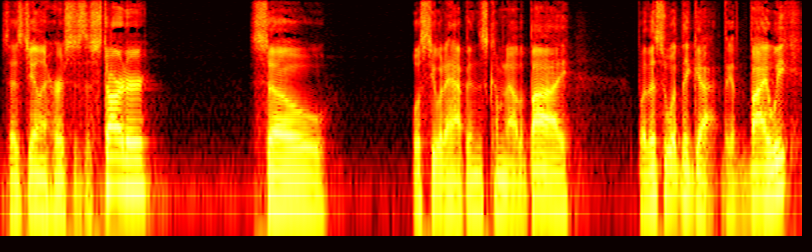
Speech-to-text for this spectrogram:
says Jalen Hurts is the starter. So we'll see what happens coming out of the bye. But this is what they got. They got the bye week.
